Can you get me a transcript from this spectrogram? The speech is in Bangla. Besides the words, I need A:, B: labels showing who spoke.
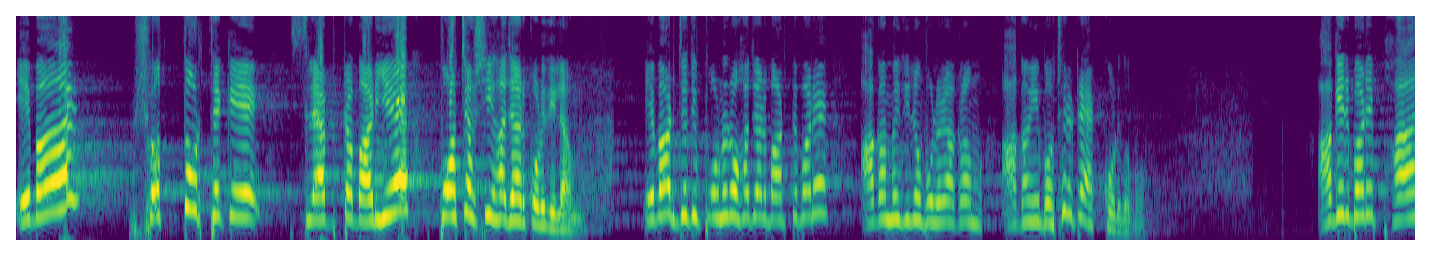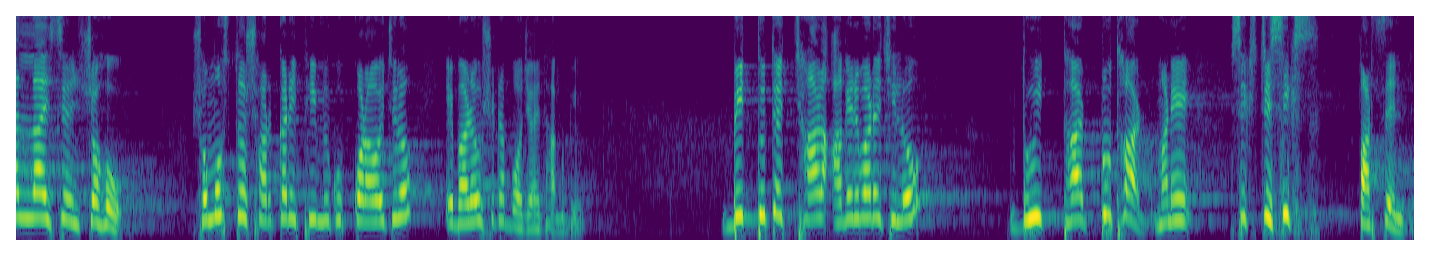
A: এবার সত্তর থেকে স্ল্যাবটা বাড়িয়ে পঁচাশি হাজার করে দিলাম। এবার যদি পনেরো হাজার বাড়তে পারে, আগামী দিনও বলে রাখলাম, আগামী বছর এটা এক করে দেবো। আগের বারে ফায়ার লাইসেন্স সহ সমস্ত সরকারি ফি মুকুব করা হয়েছিল, এবারেও সেটা বজায় থাকবে। বিদ্যুতের ছাড় আগের বারে ছিল দুই থার্ড টু থার্ড মানে সিক্সটি সিক্স পার্সেন্ট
